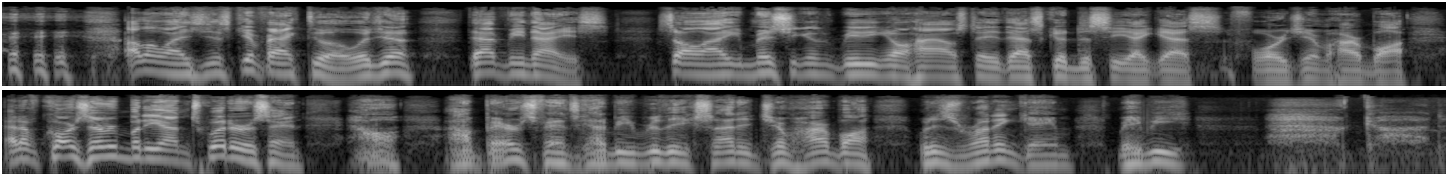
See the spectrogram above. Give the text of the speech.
Otherwise, just get back to it, would you? That'd be nice. So, I Michigan beating Ohio State. That's good to see, I guess, for Jim Harbaugh. And of course, everybody on Twitter is saying, "Oh, uh, Bears fans got to be really excited." Jim Harbaugh with his running game, maybe. God,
